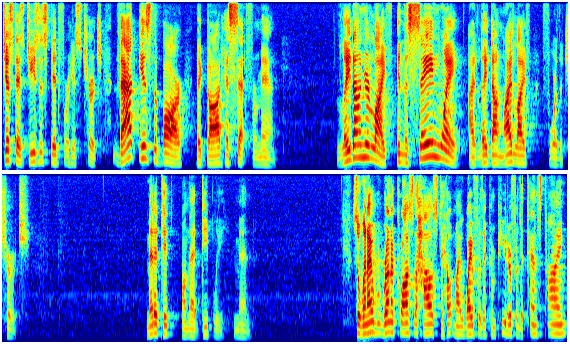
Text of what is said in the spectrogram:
just as Jesus did for his church. That is the bar that God has set for man. Lay down your life in the same way I laid down my life for the church. Meditate on that deeply, men. So when I run across the house to help my wife with a computer for the 10th time,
